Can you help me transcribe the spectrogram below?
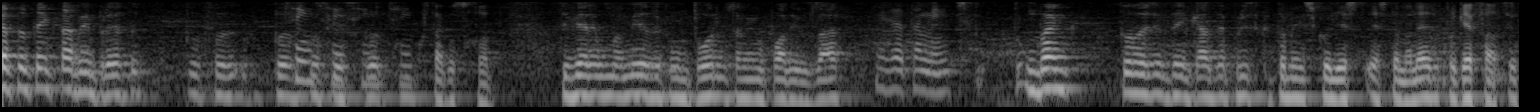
A peça tem que estar bem impressa para, fazer, para Sim, conseguir sim, sim, sim. cortar com o serrote. Se tiverem uma mesa com um torno, também o podem usar. Exatamente. Um banco, toda a gente tem em casa, é por isso que também escolho este- esta maneira, porque é fácil.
